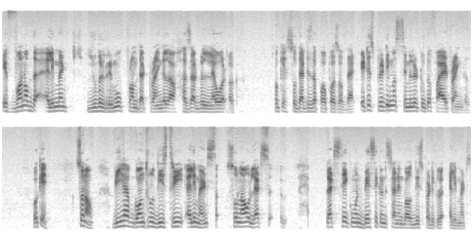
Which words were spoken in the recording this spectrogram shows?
If one of the elements you will remove from that triangle, a hazard will never occur. Okay, so that is the purpose of that. It is pretty much similar to the fire triangle. Okay, so now we have gone through these three elements. So now let's let's take one basic understanding about these particular elements.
